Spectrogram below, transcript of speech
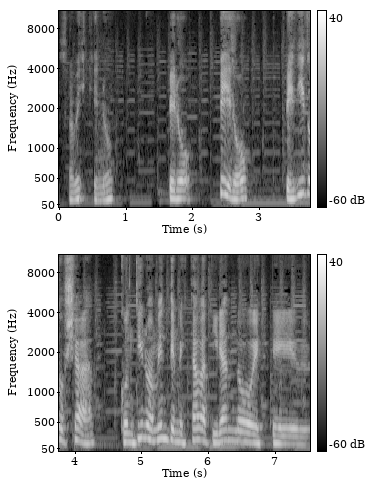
¿Sabés que no? Pero, pero, pedido ya, continuamente me estaba tirando este,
